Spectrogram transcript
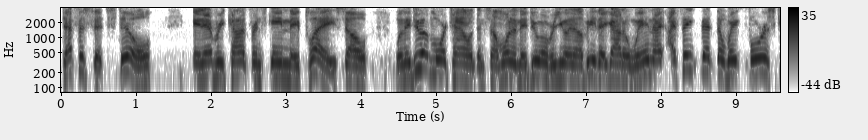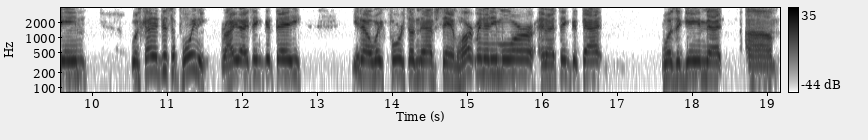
deficit still in every conference game they play. So when they do have more talent than someone, and they do over UNLV, they got to win. I, I think that the Wake Forest game was kind of disappointing, right? I think that they, you know, Wake Forest doesn't have Sam Hartman anymore, and I think that that was a game that um,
